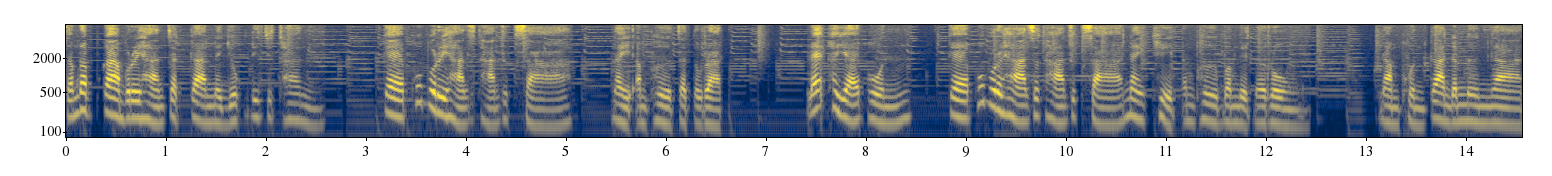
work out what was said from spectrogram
สำหรับการบริหารจัดการในยุคดิจิทัล แก่ผู้บริหารสถานศึกษา ในอำเภอจตุรัส และขยายผลแก่ผู้บริหารสถานศึกษาในเขตอำเภอบำเหน็จนรงนำผลการดำเนินงาน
